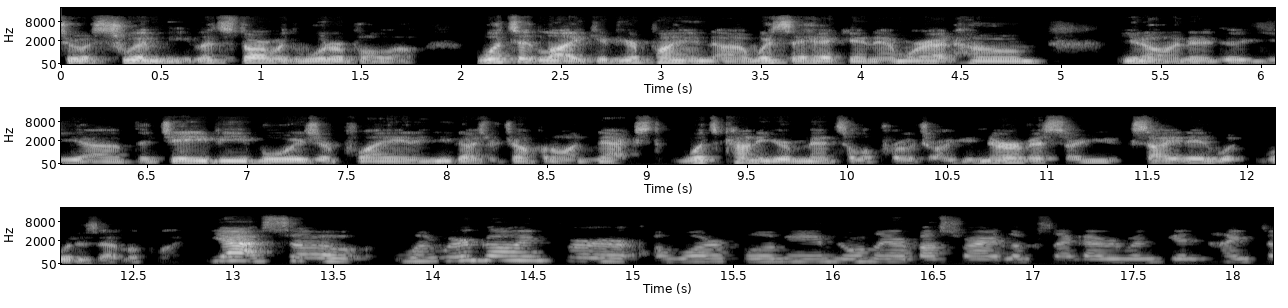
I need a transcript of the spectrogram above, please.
to a swim meet. Let's start with water polo. What's it like if you're playing uh, Wissahickon and we're at home, you know, and the the, uh, the JV boys are playing and you guys are jumping on next? What's kind of your mental approach? Are you nervous? Are you excited? What what does that look like? Yeah, so when we're going for a water polo game, normally our bus ride looks like everyone's getting hyped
